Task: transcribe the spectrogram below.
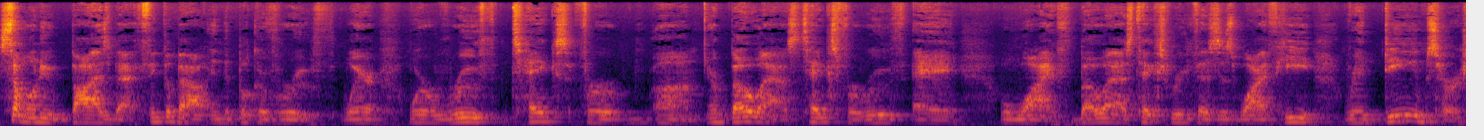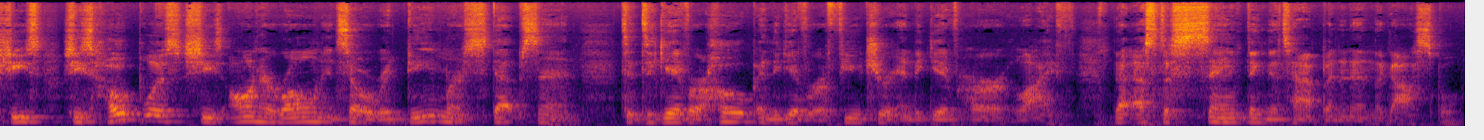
someone who buys back. Think about in the book of Ruth, where, where Ruth takes for, um, or Boaz takes for Ruth a wife. Boaz takes Ruth as his wife. He redeems her. She's, she's hopeless. She's on her own. And so a redeemer steps in to, to give her hope and to give her a future and to give her life. That, that's the same thing that's happening in the gospel.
